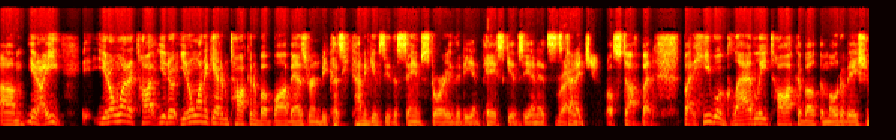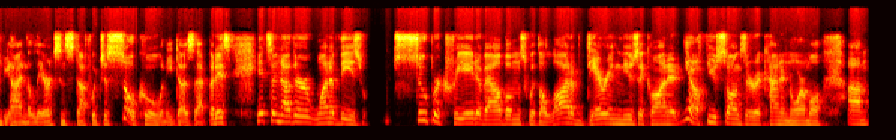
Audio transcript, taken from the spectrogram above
Um, you know, he you don't want to talk, you don't you don't want to get him talking about Bob Ezrin because he kind of gives you the same story that Ian Paice gives you, and it's right. kind of general stuff. But but he will gladly talk about the motivation behind the lyrics and stuff, which is so cool when he does that. But it's it's another one of these super creative albums with a lot of daring music on it. You know, a few songs that are kind of normal. Um,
